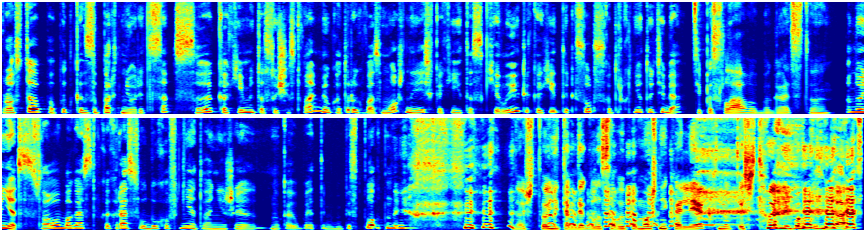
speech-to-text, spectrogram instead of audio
просто попытка запартнериться с какими-то существами, у которых, возможно, есть какие-то скиллы или какие-то ресурсы, которых нет у тебя. Типа слава, богатство. Ну нет, слава, богатства как раз у духов нет, они же, ну как бы это бесплотные. Ну а что они тогда, голосовой помощник Олег? Ну ты что, не могут дать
